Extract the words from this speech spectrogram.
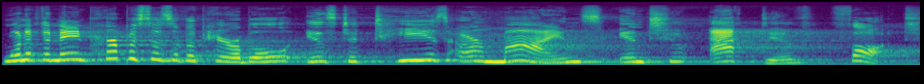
One of the main purposes of a parable is to tease our minds into active thought.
